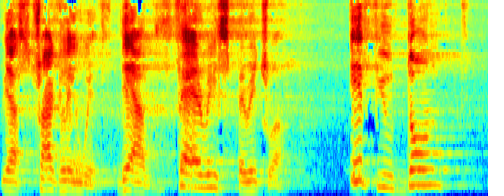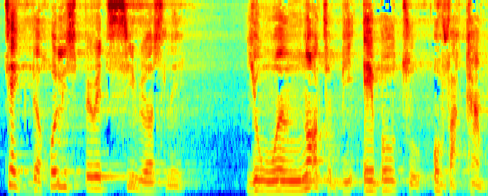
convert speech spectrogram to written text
we are struggling with, they are very spiritual. If you don't take the Holy Spirit seriously, you will not be able to overcome.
